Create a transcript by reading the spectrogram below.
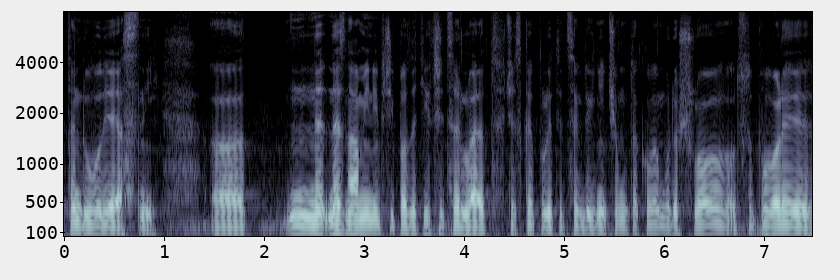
ten důvod je jasný. Eh, ne, neznám jiný případ za těch 30 let v české politice, kdy k něčemu takovému došlo. Odstupovali,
